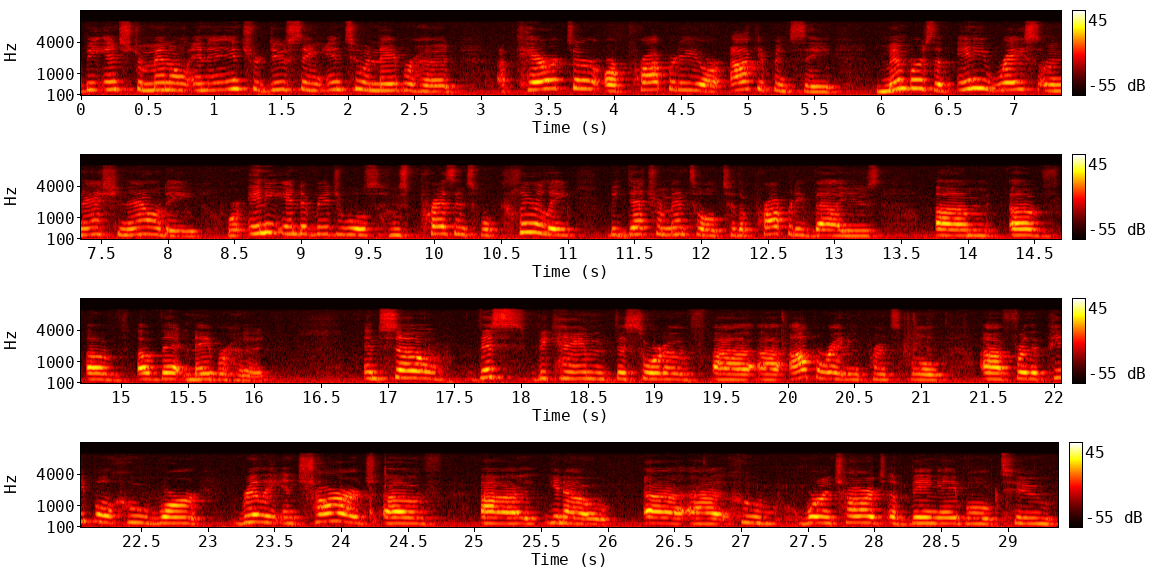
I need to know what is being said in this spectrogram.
be instrumental in introducing into a neighborhood a character or property or occupancy members of any race or nationality or any individuals whose presence will clearly be detrimental to the property values um, of, of, of that neighborhood. And so this became the sort of uh, uh, operating principle uh, for the people who were really in charge of, uh, you know, uh, uh, who were in charge of being able to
